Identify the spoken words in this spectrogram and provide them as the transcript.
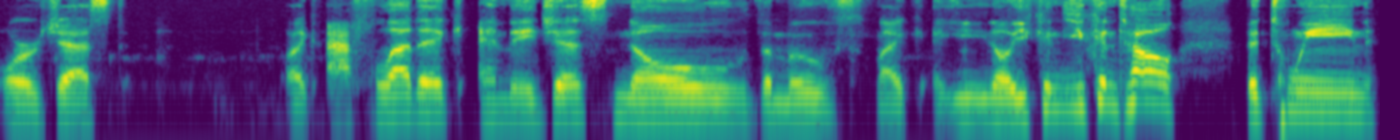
were just like athletic and they just know the moves. Like you know, you can you can tell between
